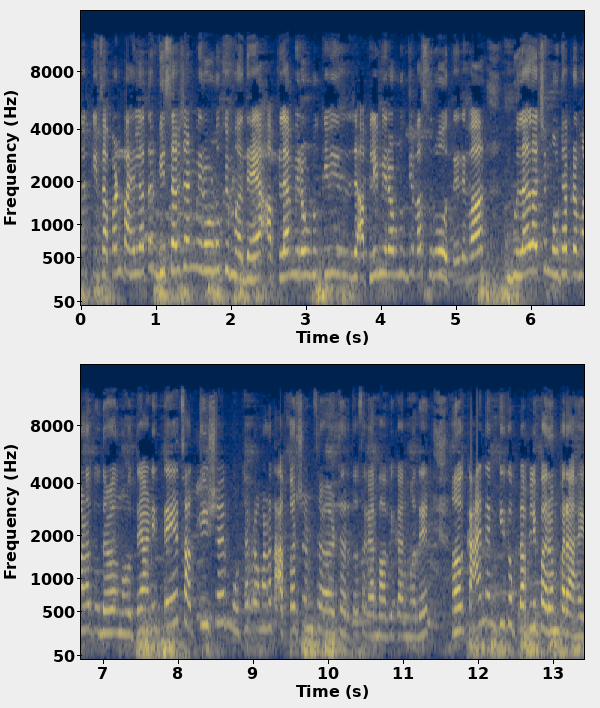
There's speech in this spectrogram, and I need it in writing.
नक्कीच. आपण पाहिलं तर विसर्जन मिरवणुकीमध्ये आपल्या मिरवणुकी आपली मिरवणूक जेव्हा सुरू होते तेव्हा गुलालाची मोठ्या प्रमाणात उधळण होते आणि तेच अतिशय मोठ्या प्रमाणात आकर्षण ठरतं सगळ्या भाविकांमध्ये. काय नेमकी आपली परंपरा आहे?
